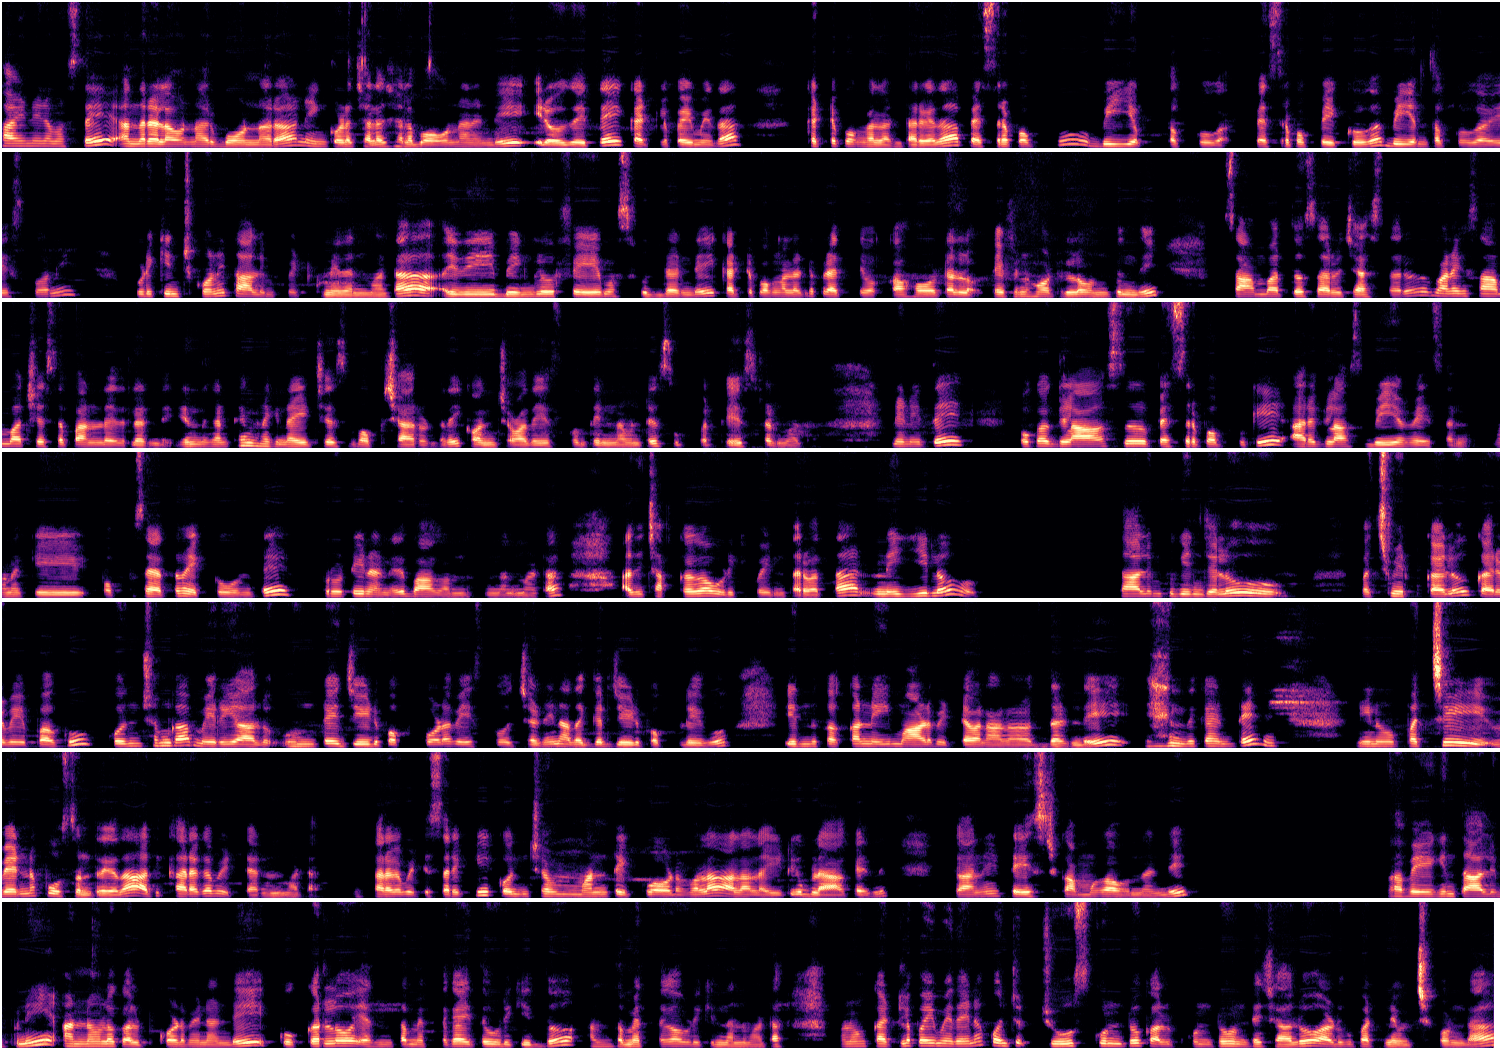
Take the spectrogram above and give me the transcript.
Hi అండి నమస్తే. అందరు ఎలా ఉన్నారు? బాగున్నారా? నేను కూడా చాలా చాలా బాగున్నానండి. ఈరోజు అయితే కట్టెలపై మీద కట్టె పొంగల్ అంటారు కదా పెసరపప్పు బియ్యం తక్కువగా పెసరపప్పు ఎక్కువగా బియ్యం తక్కువగా వేసుకొని ఉడికించుకొని తాలింపు పెట్టుకునేది అనమాట ఇది బెంగళూరు ఫేమస్ ఫుడ్ అండి. కట్టె పొంగల్ అంటే ప్రతి ఒక్క హోటల్లో టిఫిన్ హోటల్లో ఉంటుంది. సాంబార్తో సర్వ్ చేస్తారు. మనకి సాంబార్ చేసే పని లేదులేండి. ఎందుకంటే మనకి నైట్ చేసే పప్పు చారు ఉంటుంది. కొంచెం అది వేసుకొని తిన్నామంటే సూపర్ టేస్ట్ అనమాట నేనైతే ఒక గ్లాసు పెసరపప్పుకి అర గ్లాస్ బియ్యం వేసాను. మనకి పప్పు శాతం ఎక్కువ ఉంటే ప్రోటీన్ అనేది బాగా అందుతుంది అనమాట అది చక్కగా ఉడికిపోయిన తర్వాత నెయ్యిలో తాలింపు గింజలు పచ్చిమిరపకాయలు కరివేపాకు కొంచెంగా మిరియాలు ఉంటే జీడిపప్పు కూడా వేసుకోవచ్చండి. నా దగ్గర జీడిపప్పు లేవు. ఎందుకక్క నెయ్యి మాడబెట్టావని అనవద్దండి ఎందుకంటే నేను పచ్చి వెన్న పోస్తుంటుంది కదా అది కరగబెట్టాను అనమాట కరగబెట్టేసరికి కొంచెం మంట ఎక్కువ అవడం వల్ల అలా లైట్గా బ్లాక్ అయింది. కానీ టేస్ట్ కమ్మగా ఉందండి. ఆ వేగిన తాలింపుని అన్నంలో కలుపుకోవడమేనండి. కుక్కర్లో ఎంత మెత్తగా అయితే ఉడికిద్దో అంత మెత్తగా ఉడికిందనమాట మనం కట్టెల పొయ్యి మీదైనా కొంచెం చూసుకుంటూ కలుపుకుంటూ ఉంటే చాలు అడుగు పట్టనివ్వకుండా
